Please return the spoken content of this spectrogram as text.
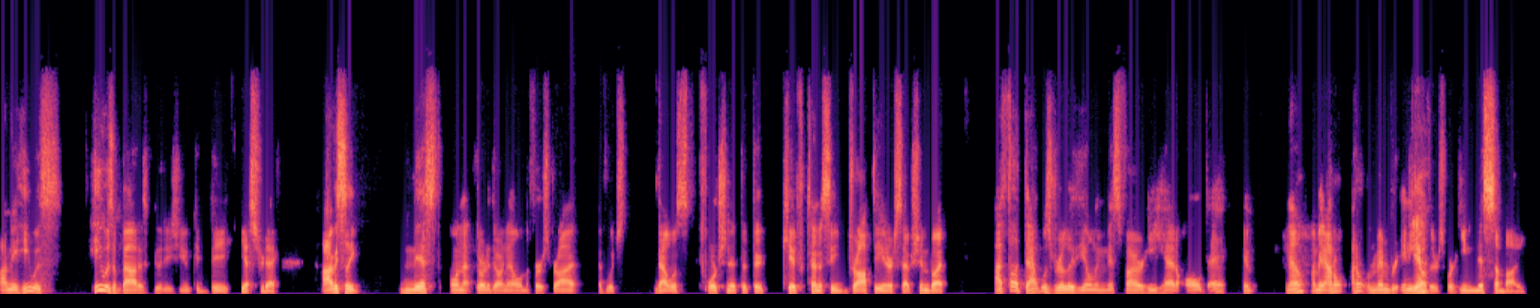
I mean, he was he was about as good as you could be yesterday. Obviously, missed on that throw to Darnell in the first drive, which that was fortunate that the kid for Tennessee dropped the interception. But I thought that was really the only misfire he had all day. And no, I mean, I don't I don't remember any Yeah. others where he missed somebody.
